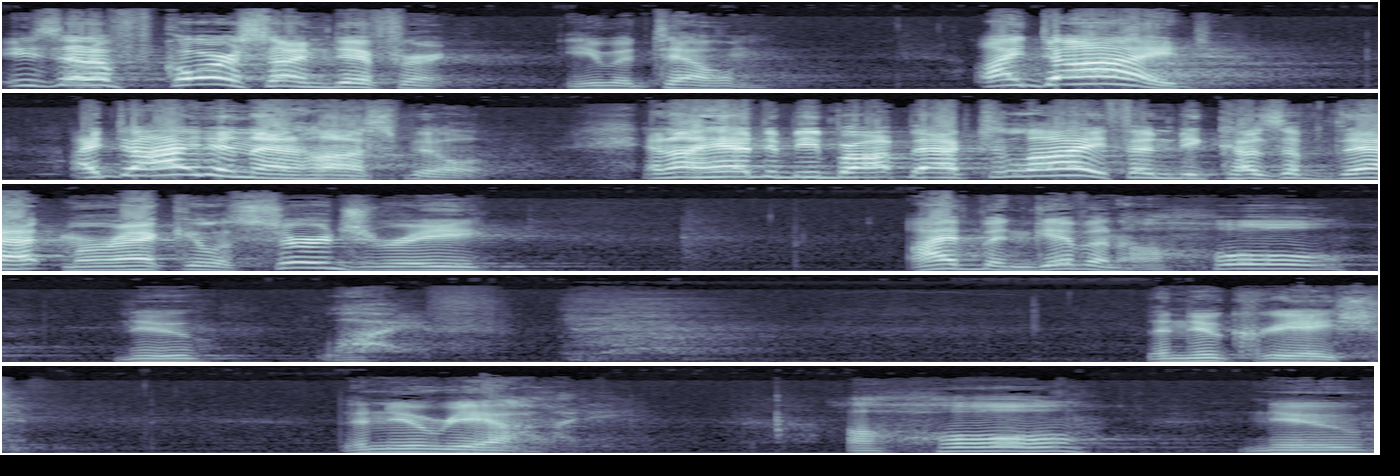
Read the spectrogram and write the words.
He said, Of course I'm different, he would tell them. I died. I died in that hospital. And I had to be brought back to life. And because of that miraculous surgery, I've been given a whole new life. The new creation, the new reality, a whole new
